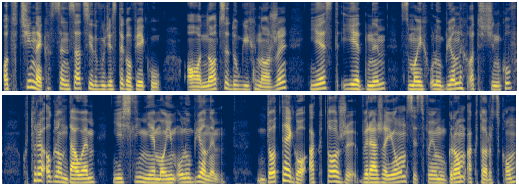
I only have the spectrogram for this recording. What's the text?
Odcinek Sensacji XX wieku o Nocy Długich Noży jest jednym z moich ulubionych odcinków, które oglądałem, jeśli nie moim ulubionym. Do tego aktorzy wyrażający swoją grą aktorską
